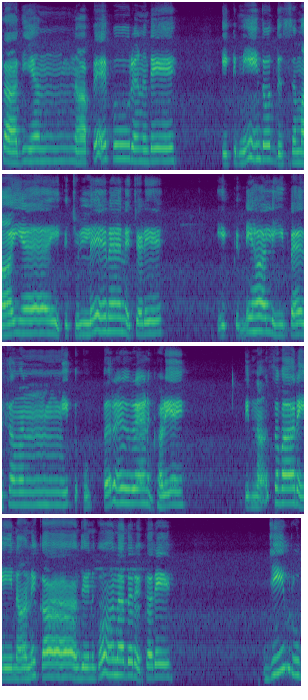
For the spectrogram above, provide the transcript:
ਸਾਜੀਅਨ, ਆਪੇ ਪੂਰਨ ਦੇ। ਇਕ ਨੀ ਦੁੱਧ ਸਮਾਈਐ, ਇਕ ਚੁੱਲ੍ਹੇ ਰਹਿਣ ਚੜੇ ਇਕ ਨਿਹਾਲੀ ਪੈ ਸਵਨ, ਇਕ ਉੱਪਰ ਰਹਿਣ ਖੜੇ ਤਿੰਨਾ ਸਵਾਰੇ ਨਾਨਕਾ, ਜਿਨ ਕੋ ਨਦਰ ਕਰੇ। ਜੀਵ ਰੂਪ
